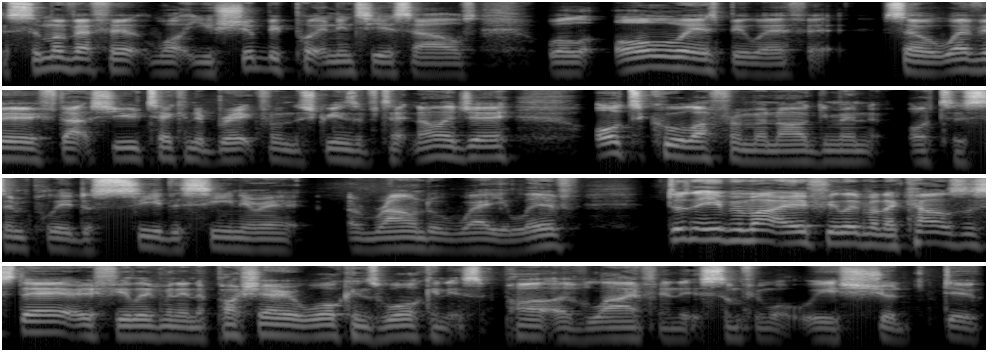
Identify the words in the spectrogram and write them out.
the sum of effort, what you should be putting into yourselves, will always be worth it. So whether if that's you taking a break from the screens of technology, or to cool off from an argument, or to simply just see the scenery around where you live, doesn't even matter if you live in a council estate or if you're living in a posh area, walking's walking. It's part of life and it's something what we should do.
